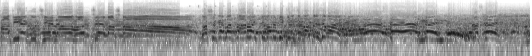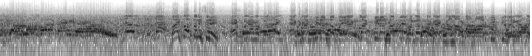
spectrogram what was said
সাজিয়ে গুছিয়ে নেওয়া হচ্ছে বাসা দর্শকের মাত্র আরও একটি গরু বিক্রি হয়েছে কত হয়েছে ভাই ভাই কত নিছে এক বিরানব্বই ভাই এক লাখ বিরানব্বই এক লাখ বিরানব্বই হাজার টাকায় কালা পাহাড় বিক্রি হয়ে গেছে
